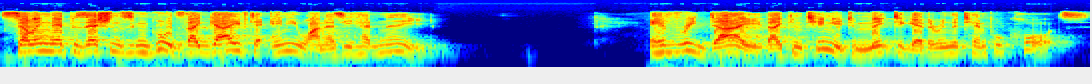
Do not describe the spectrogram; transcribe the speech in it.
Selling their possessions and goods, they gave to anyone as he had need. Every day they continued to meet together in the temple courts.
